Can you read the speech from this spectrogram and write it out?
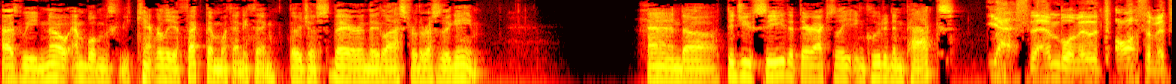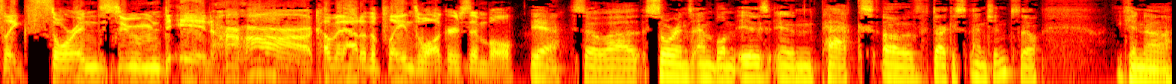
as we know, emblems you can't really affect them with anything. They're just there and they last for the rest of the game. And uh, did you see that they're actually included in packs? Yes, the emblem. It's awesome. It's like Sorin zoomed in, ha ha, coming out of the planeswalker symbol. Yeah. So uh, Sorin's emblem is in packs of Dark Ascension, so you can uh,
